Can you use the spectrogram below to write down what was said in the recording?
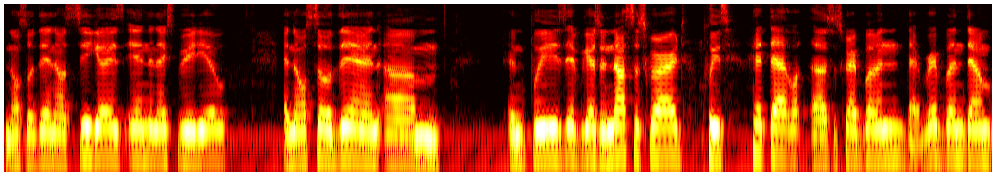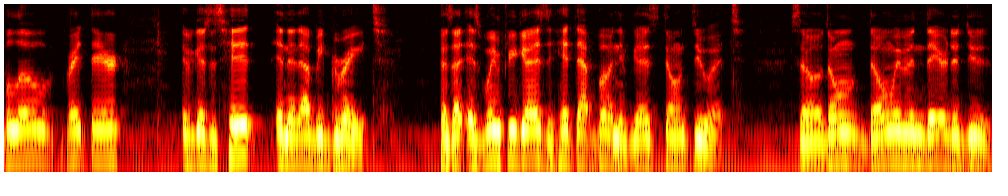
And also then I'll see you guys in the next video. And also then um and please if you guys are not subscribed, please hit that uh, subscribe button, that red button down below right there. If you guys just hit it, and then that'd be great. Because that is waiting for you guys to hit that button if you guys don't do it. So don't don't even dare to do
